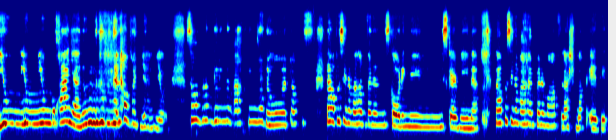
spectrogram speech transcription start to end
Yung yung yung mukha niya nung, nung nalaman niya yun sobrang galing ng acting niya doon. Tapos tapos sinamahan pa ng scoring ni Miss Carmina. Tapos sinamahan pa ng mga flashback edit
